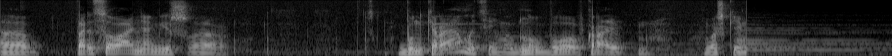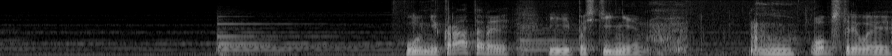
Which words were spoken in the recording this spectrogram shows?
Е, Пересування між е, бункерами цими ну, було вкрай важким. Лунні кратери і постійні обстріли.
